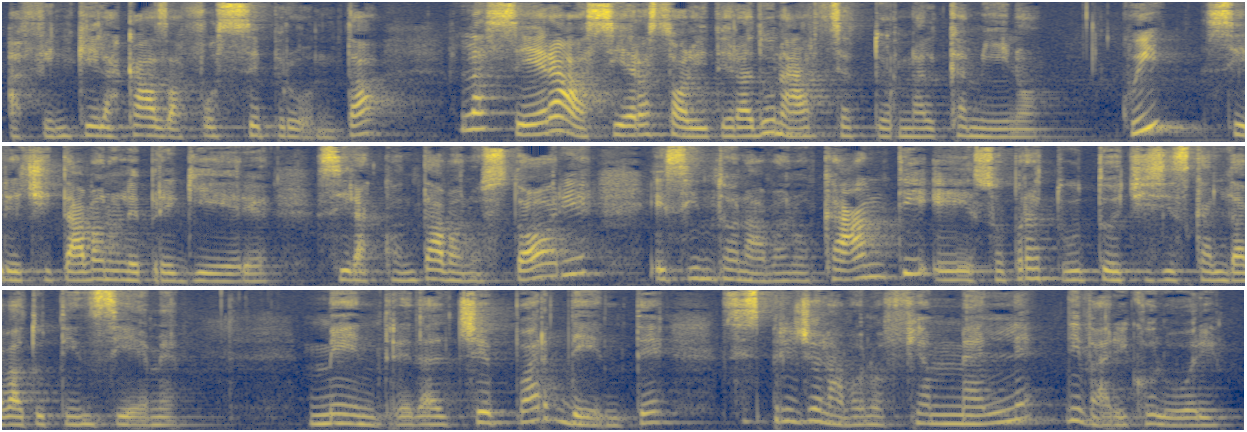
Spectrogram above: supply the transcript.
affinché la casa fosse pronta, la sera si era solite radunarsi attorno al camino. Qui si recitavano le preghiere, si raccontavano storie e si intonavano canti e soprattutto ci si scaldava tutti insieme, mentre dal ceppo ardente si sprigionavano fiammelle di vari colori.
